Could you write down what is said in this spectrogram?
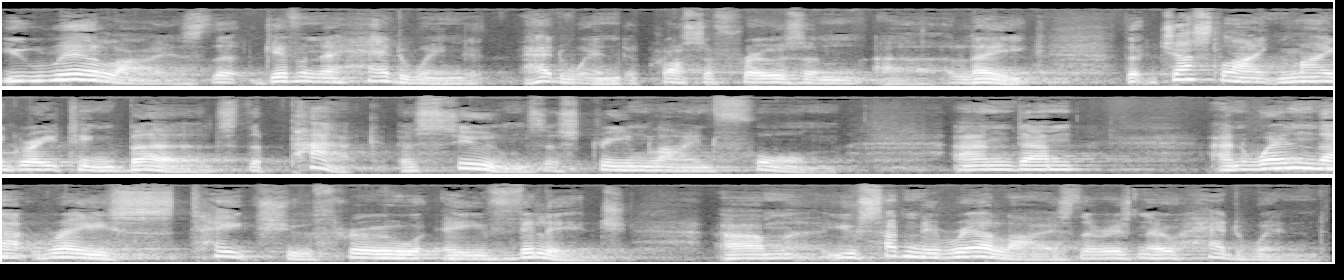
you realize that given a headwind, headwind across a frozen uh, lake, that just like migrating birds, the pack assumes a streamlined form. And, um, and when that race takes you through a village, um, you suddenly realize there is no headwind,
